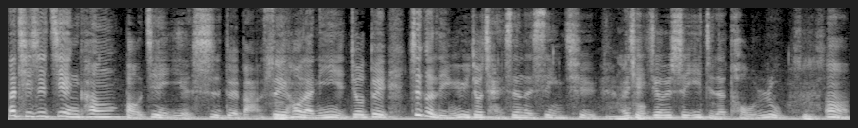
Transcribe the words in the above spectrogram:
那其实健康保健也是对吧？所以后来您也就对这个领域就产生了兴趣，而且就是一直的投入。嗯，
